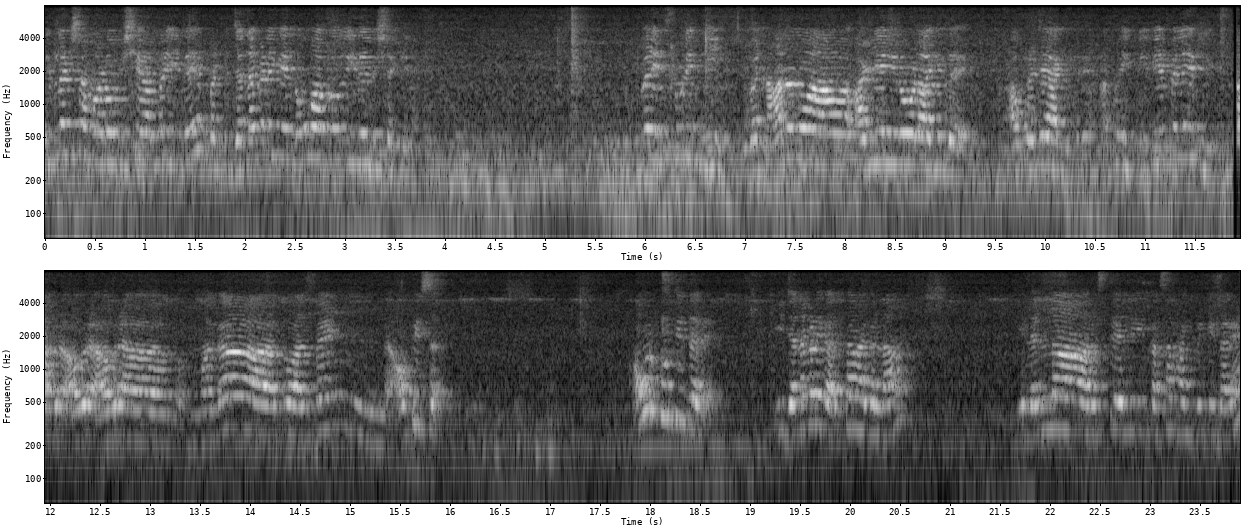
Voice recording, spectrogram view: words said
ನಿರ್ಲಕ್ಷ್ಯ ಮಾಡೋ ವಿಷಯ ಅಂದ್ರೆ ಇದೆ ಬಟ್ ಜನಗಳಿಗೆ ನೋವಾಗೋದು ಇದೇ ವಿಷಯಕ್ಕೆ. ಇವನ್ ಇನ್ಕ್ಲೂಡಿಂಗ್ ಮೀ ಇವನ್ ನಾನು ಆ ಹಳ್ಳಿಯಲ್ಲಿರೋಳಾಗಿದ್ರೆ ಆ ಪ್ರಜೆ ಆಗಿದ್ರೆ ಅಥವಾ ಈ ಬಿ ಬಿ ಎಫ್ ಇರ್ಲಿ. ಅವರ ಅವರ ಅವರ ಮಗ ಅಥವಾ ಹಸ್ಬೆಂಡ್ ಆಫೀಸರ್ ಅವ್ರು ಕೂತಿದ್ದಾರೆ. ಈ ಜನಗಳಿಗೆ ಅರ್ಥ ಆಗಲ್ಲ. ಇಲ್ಲೆಲ್ಲ ರಸ್ತೆಯಲ್ಲಿ ಕಸ ಹಾಕ್ಬಿಟ್ಟಿದ್ದಾರೆ.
